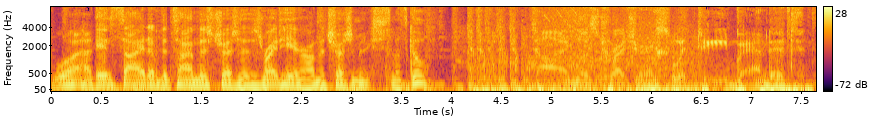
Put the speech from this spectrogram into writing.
What? Inside of the Timeless Treasures, right here on the Treasure Mix. Let's go. Timeless Treasures with D Bandit.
